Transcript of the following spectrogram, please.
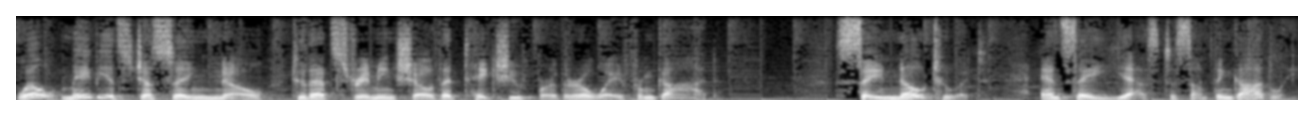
Well, maybe it's just saying no to that streaming show that takes you further away from God. Say no to it and say yes to something godly.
